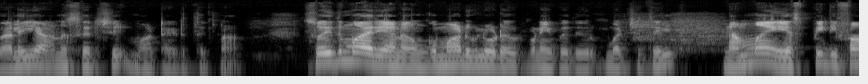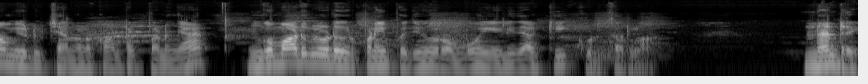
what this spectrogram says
விலையை அனுசரித்து மாட்டை எடுத்துக்கலாம். ஸோ இது மாதிரியான உங்கள் மாடுகளோட விற்பனை பதிவு இருக்கும் பட்சத்தில் நம்ம எஸ்பிடி ஃபார்ம் யூடியூப் சேனலை காண்டாக்ட் பண்ணுங்கள் உங்கள் மாடுகளோட விற்பனை பதிவும் ரொம்பவும் எளிதாக்கி கொடுத்துர்லாம். நன்றி.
